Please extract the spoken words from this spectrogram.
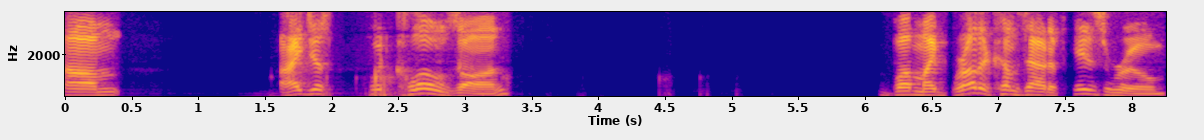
um, I just put clothes on, but my brother comes out of his room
